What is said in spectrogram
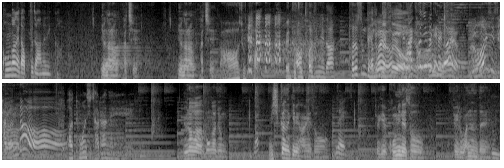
건강에 나쁘지 않으니까. 유나랑 같이 유나랑 같이 아 좋다. 멘트 아, 좋다. 터집니다. 터졌으면 된 거예요. 됐어요. 아 터지면 된된 거예요. 동환 씨 잘한다. 아 동환 씨 잘하네. 유나가 뭔가 좀 네? 미식가 느낌이 강해서 네. 되게 고민해서 여기를 왔는데 응.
